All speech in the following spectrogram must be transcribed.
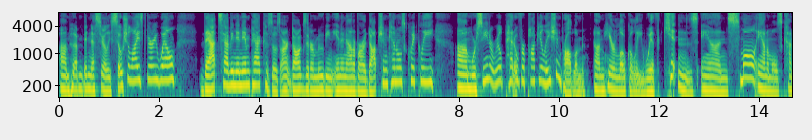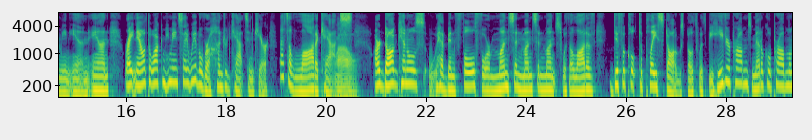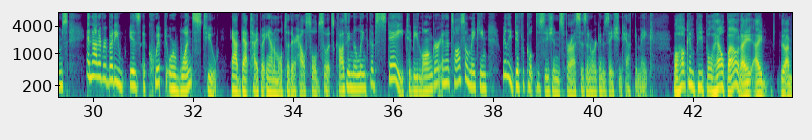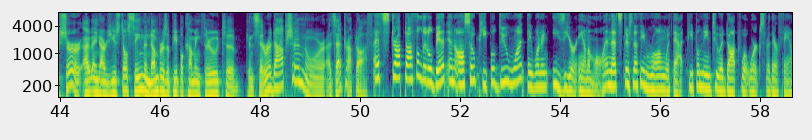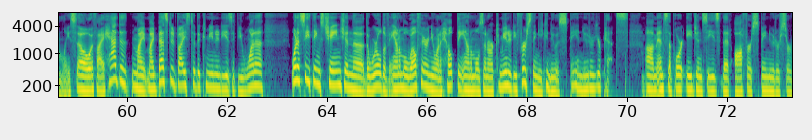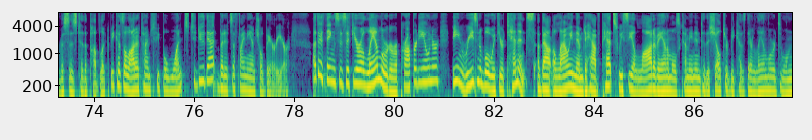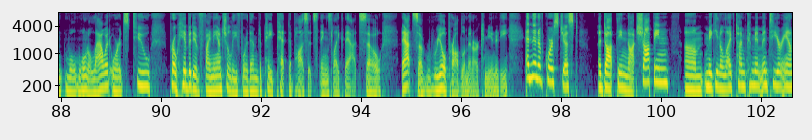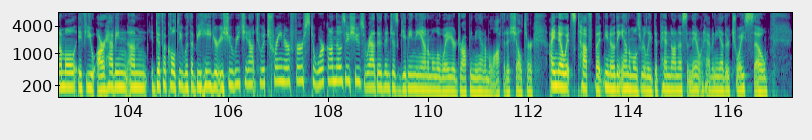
um, who haven't been necessarily socialized very well. That's having an impact because those aren't dogs that are moving in and out of our adoption kennels quickly. Um, we're seeing a real pet overpopulation problem um, here locally with kittens and small animals coming in. And right now at the Whatcom Humane Society, we have over 100 cats in care. That's a lot of cats. Wow. Our dog kennels have been full for months and months and months with a lot of difficult to place dogs, both with behavior problems, medical problems, and not everybody is equipped or wants to add that type of animal to their household. So it's causing the length of stay to be longer, and it's also making really difficult decisions for us as an organization to have to make. Well, how can people help out? I, I I'm sure. I mean, are you still seeing the numbers of people coming through to consider adoption, or has that dropped off? It's dropped off a little bit, and also people do want they want an easier animal, and that's there's nothing wrong with that. People need to adopt what works for their family. So, if I had to, my my best advice to the community is if you want to want to see things change in the, the world of animal welfare and you want to help the animals in our community, first thing you can do is spay and neuter your pets um, and support agencies that offer spay neuter services to the public because a lot of times people want to do that, but it's a financial barrier. Other things is if you're a landlord or a property owner, being reasonable with your tenants about allowing them to have pets. We see a lot of animals coming into the shelter because their landlords won't, won't allow it or it's too prohibitive financially for them to pay pet deposits, things like that. So that's a real problem in our community. And then, of course, just adopting, not shopping um, making a lifetime commitment to your animal. If you are having um, difficulty with a behavior issue, reaching out to a trainer first to work on those issues rather than just giving the animal away or dropping the animal off at a shelter. I know it's tough, but you know the animals really depend on us and they don't have any other choice. So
